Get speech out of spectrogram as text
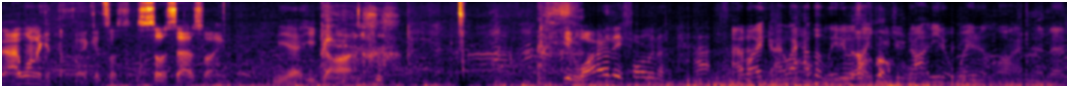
I want to get the flick. It's so, so satisfying. Yeah, he gone. Dude, why are they forming a hat? I like I like how the lady was like, you do not need to wait in line, and then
